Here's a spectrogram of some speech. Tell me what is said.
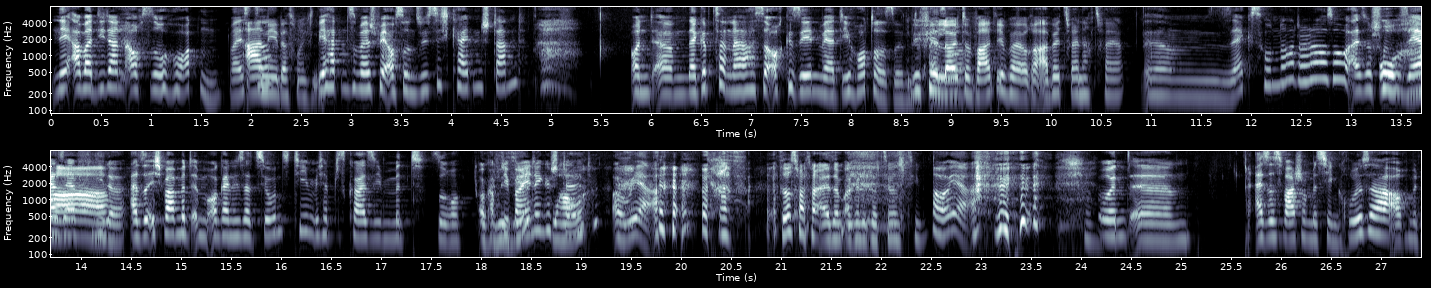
Nee, aber die dann auch so horten, weißt Ah, du? nee, das mach ich nicht. Wir hatten zum Beispiel auch so einen Süßigkeitenstand. Und ähm, da gibt's dann, da hast du auch gesehen, wer die Hotter sind. Wie viele also, Leute wart ihr bei eurer Arbeitsweihnachtsfeier? Ähm, 600 oder so, also schon Oha. sehr, sehr viele. Also ich war mit im Organisationsteam, ich habe das quasi mit so auf die? Beine gestellt. Oh ja. Krass. Sowas macht man also im Organisationsteam. Oh ja. und ähm, also es war schon ein bisschen größer, auch mit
